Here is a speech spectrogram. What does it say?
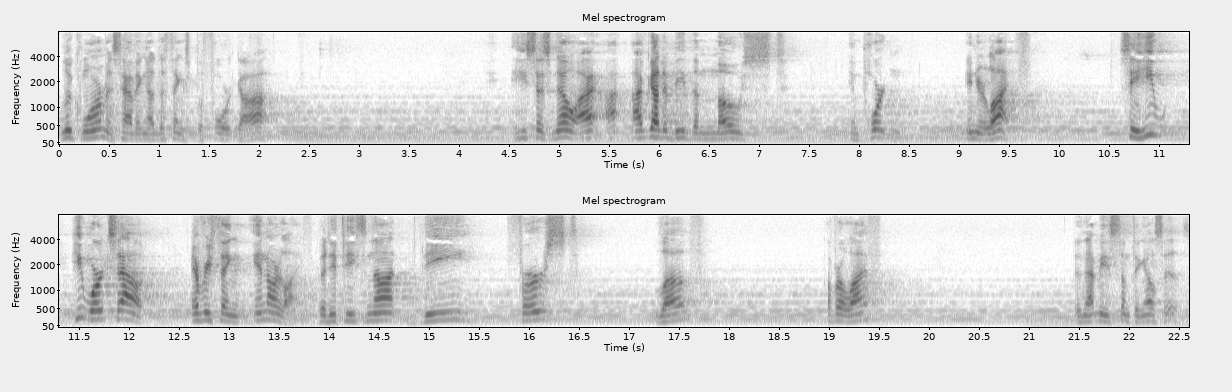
Lukewarm is having other things before God. He says, No, I, I, I've got to be the most important in your life. See, he, he works out everything in our life, but if He's not the first love of our life, then that means something else is.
